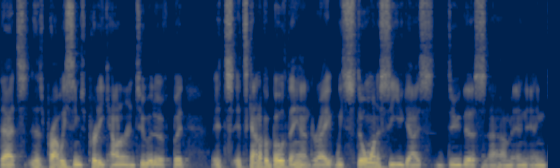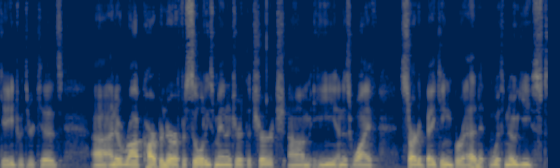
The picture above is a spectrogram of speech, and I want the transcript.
that's, that probably seems pretty counterintuitive, but it's it's kind of a both and, right? We still want to see you guys do this um, and, and engage with your kids. Uh, I know Rob Carpenter, our facilities manager at the church, um, he and his wife started baking bread with no yeast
